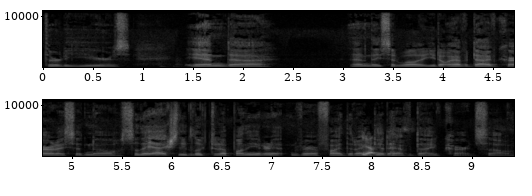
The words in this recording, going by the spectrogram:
thirty years, and uh, and they said, "Well, you don't have a dive card." I said, "No." So they actually looked it up on the internet and verified that I Yeah. did have a dive card. So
